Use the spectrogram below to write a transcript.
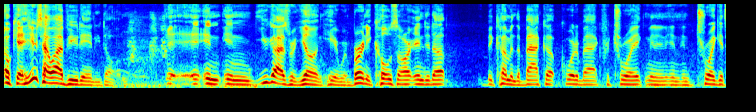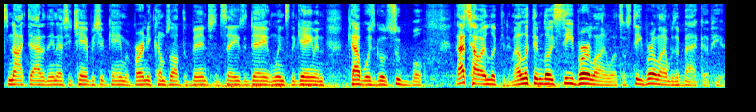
okay, here's how I viewed Andy Dalton. And, and you guys were young here when Bernie Kosar ended up becoming the backup quarterback for Troy Aikman, and, and, and Troy gets knocked out of the NFC Championship game, and Bernie comes off the bench and saves the day and wins the game, and Cowboys go to the Super Bowl. That's how I looked at him. I looked at him like Steve Beuerlein was. So Steve Beuerlein was a backup here.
